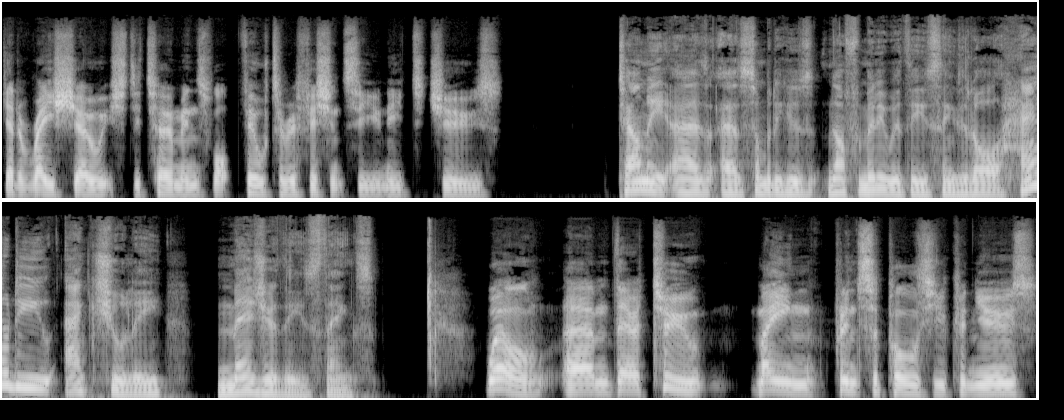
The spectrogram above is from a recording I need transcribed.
get a ratio which determines what filter efficiency you need to choose. Tell me, as, as somebody who's not familiar with these things at all, how do you actually measure these things? Well, um, there are two main principles you can use.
